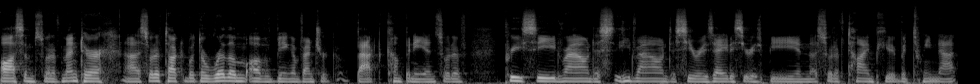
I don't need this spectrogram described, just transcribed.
awesome sort of mentor, uh, sort of talked about the rhythm of being a venture backed company and sort of pre seed round to seed round to series A to series B and the sort of time period between that.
